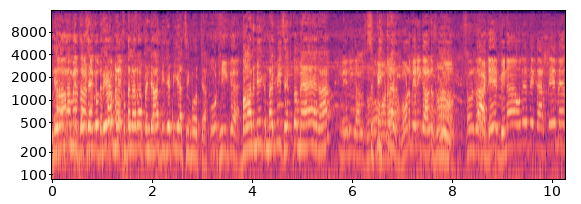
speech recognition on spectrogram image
ਮੇਰਾ ਨਾਮ ਹੈ ਬਲੇਰ ਸਾਹਮਣੇ। ਮੁੱਖ ਬਲਾਰਾ ਪੰਜਾਬ ਬੀਜੇਪੀ ਐਸਸੀ ਮੋਰਚਾ। ਉਹ ਠੀਕ ਹੈ। ਬਾਲਮੀਕ ਮਜਬੀ ਸਿੱਖ ਤੋਂ ਮੈਂ ਹੈਗਾ। ਮੇਰੀ ਗੱਲ ਸੁਣੋ ਹੁਣ। ਮੇਰੀ ਗੱਲ ਸੁਣੋ। ਤੁਹਾਡੇ ਬਿਨਾ ਉਹਦੇ ਤੇ ਕਰਤੇ ਮੈਂ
